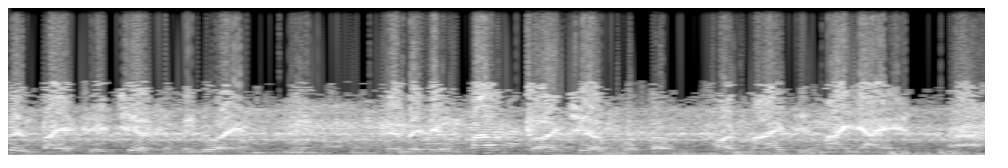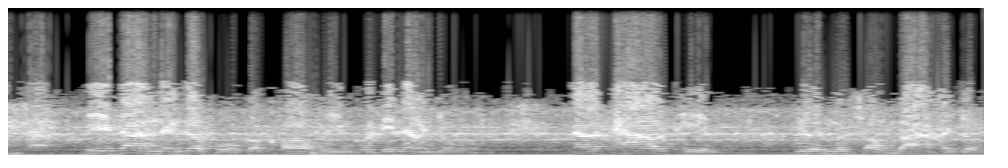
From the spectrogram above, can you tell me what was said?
ขึ้นไปถือเชือกขึ้นไปด้วยขึ้นไปถึงปั๊บก็เชือกผูกกับท่อนไม้ถึงไม้ใหญ่อีกด้านหนึ่งก็ผูกกับคอผู้หญิงคนที่นั่งอยู่ แล้วเท้าถีบยืนบนสองบ่าขยม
